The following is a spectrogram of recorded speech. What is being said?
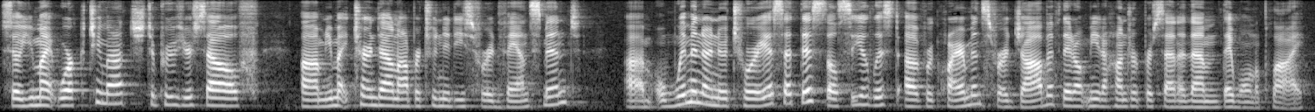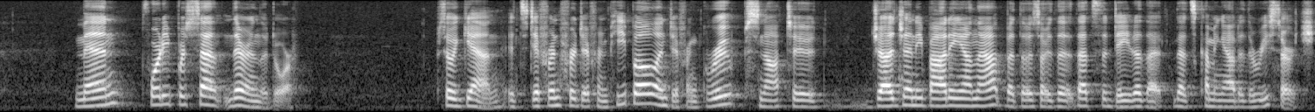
So, you might work too much to prove yourself. Um, you might turn down opportunities for advancement. Um, women are notorious at this. They'll see a list of requirements for a job. If they don't meet 100% of them, they won't apply. Men, 40%, they're in the door. So again, it's different for different people and different groups, not to judge anybody on that, but those are the, that's the data that, that's coming out of the research.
